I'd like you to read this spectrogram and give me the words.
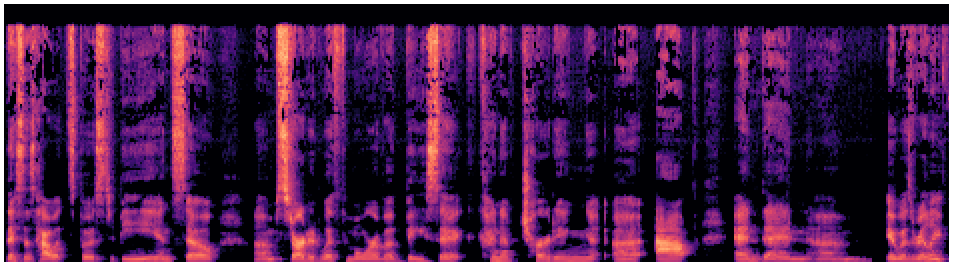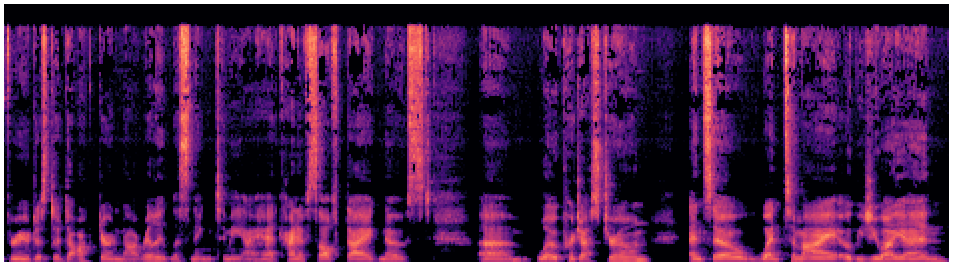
this is how it's supposed to be. And so um, started with more of a basic kind of charting uh, app and then um, it was really through just a doctor not really listening to me. I had kind of self diagnosed um, low progesterone. And so went to my OBGYN,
